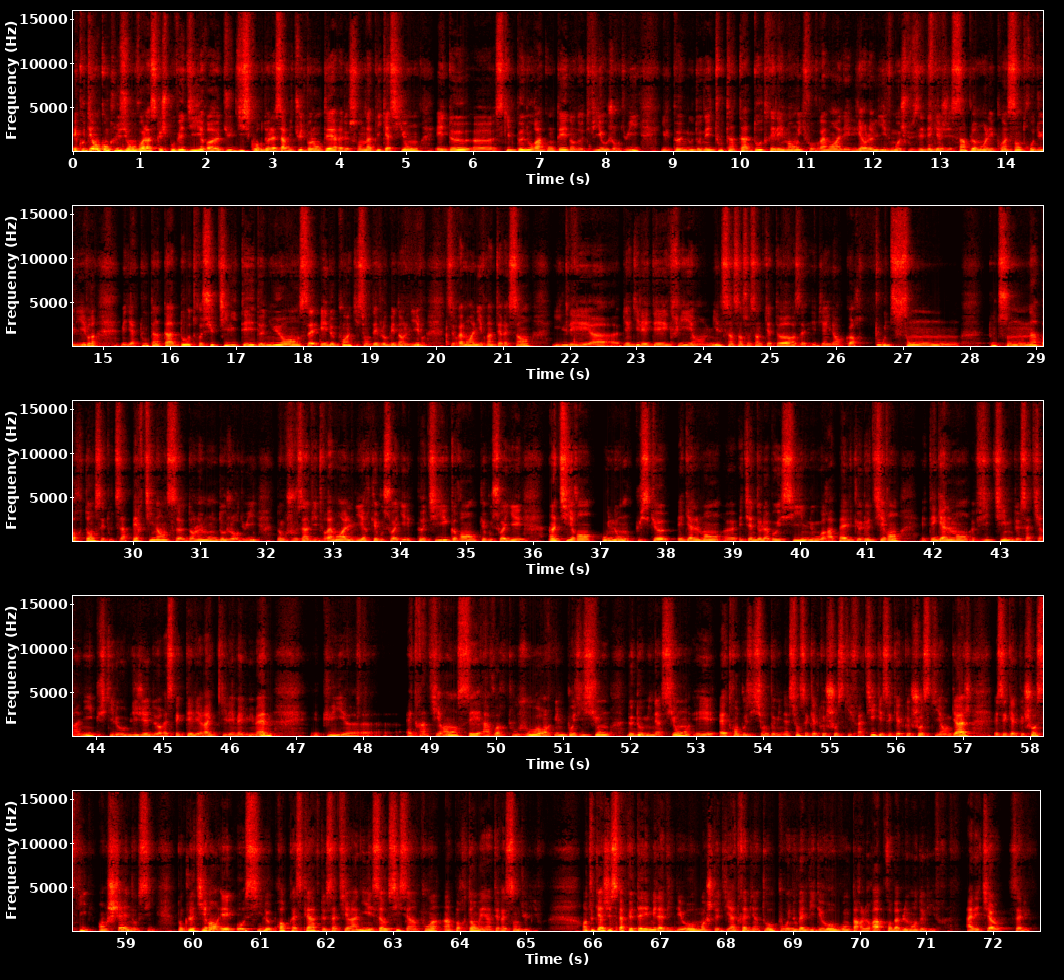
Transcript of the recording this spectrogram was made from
Écoutez, en conclusion, voilà ce que je pouvais dire euh, du discours de la servitude volontaire et de son application et de euh, ce qu'il peut nous raconter dans notre vie aujourd'hui. Il peut nous donner tout un tas d'autres éléments. Il faut vraiment aller lire le livre. Moi, je vous ai dégagé simplement les points centraux du livre, mais il y a tout un tas d'autres subtilités, de nuances et de points qui sont développés dans le livre. C'est vraiment un livre intéressant. Il est, euh, bien qu'il ait été écrit en 1574, et eh bien, il a encore toute son toute son importance et toute sa pertinence dans le monde d'aujourd'hui. Donc je vous invite vraiment à le lire, que vous soyez petit, grand, que vous soyez un tyran ou non, puisque également euh, Étienne de la Boétie nous rappelle que le tyran est également victime de sa tyrannie, puisqu'il est obligé de respecter les règles qu'il émet lui-même. Et puis euh, être un tyran, c'est avoir toujours une position de domination et être en position de domination, c'est quelque chose qui fatigue et c'est quelque chose qui engage et c'est quelque chose qui enchaîne aussi. Donc le tyran est aussi le propre esclave de sa tyrannie et ça aussi c'est un point important et intéressant du livre. En tout cas, j'espère que tu as aimé la vidéo. Moi, je te dis à très bientôt pour une nouvelle vidéo où on parlera probablement de livres. Allez, ciao, salut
